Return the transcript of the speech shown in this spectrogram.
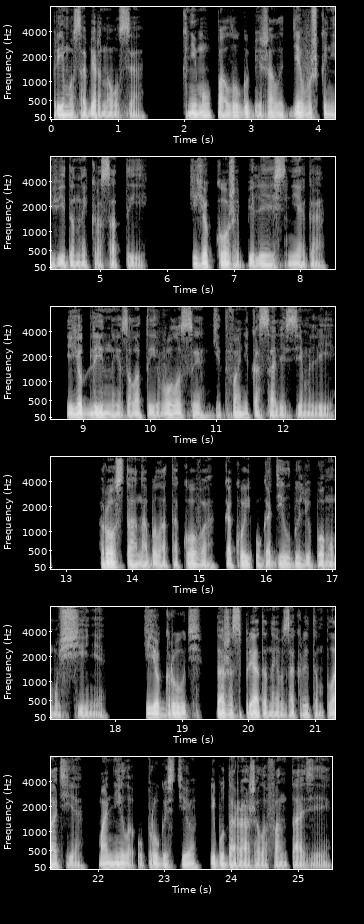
Примус обернулся. К нему по лугу бежала девушка невиданной красоты. Ее кожа белее снега, ее длинные золотые волосы едва не касались земли. Роста она была такого, какой угодил бы любому мужчине. Ее грудь, даже спрятанная в закрытом платье, манила упругостью и будоражила фантазии.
